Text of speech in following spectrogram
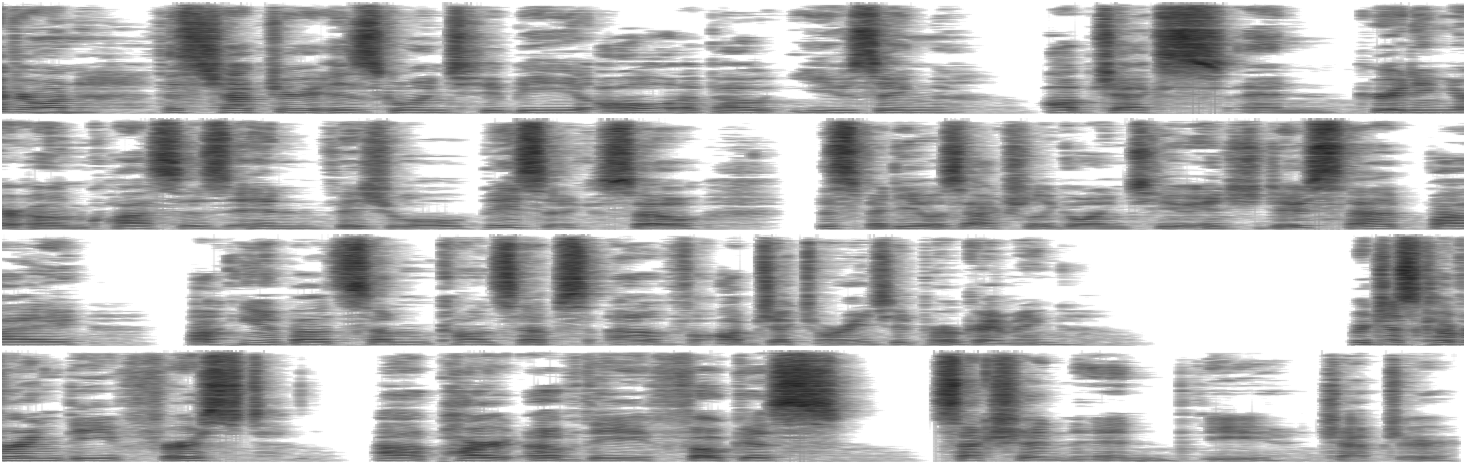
Everyone, this chapter is going to be all about using objects and creating your own classes in Visual Basic. So this video is actually going to introduce that by talking about some concepts of object-oriented programming. We're just covering the first uh, part of the focus section in the chapter.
